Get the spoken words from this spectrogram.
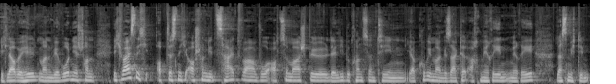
ich glaube, Hildmann, wir wurden ja schon, ich weiß nicht, ob das nicht auch schon die Zeit war, wo auch zum Beispiel der liebe Konstantin Jakobi mal gesagt hat, ach Mireille, Mireille, lass mich, dem,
